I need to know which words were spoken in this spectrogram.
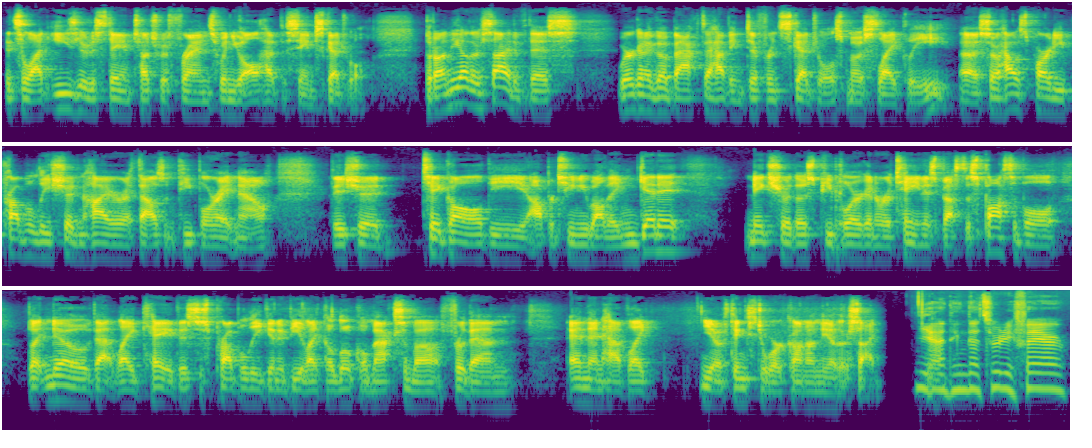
it's a lot easier to stay in touch with friends when you all have the same schedule. But on the other side of this, we're going to go back to having different schedules most likely. Uh, so House Party probably shouldn't hire a thousand people right now. They should take all the opportunity while they can get it, make sure those people are going to retain as best as possible, but know that like, hey, this is probably going to be like a local maxima for them, and then have like you know things to work on on the other side. Yeah, I think that's really fair.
